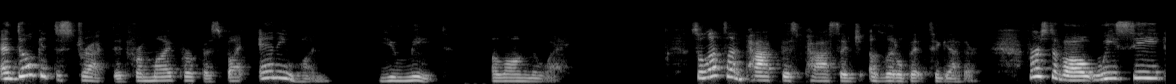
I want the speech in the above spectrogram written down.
And don't get distracted from my purpose by anyone you meet along the way. So let's unpack this passage a little bit together. First of all, we see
